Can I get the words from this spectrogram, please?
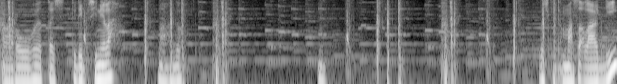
Taruh ya titip sini lah. Nah, tuh. Kita masak lagi.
